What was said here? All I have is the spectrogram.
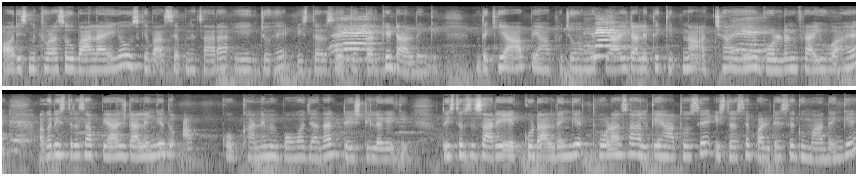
और इसमें थोड़ा सा उबाल आएगा, उसके बाद से अपने सारा एक जो है इस तरह से एक एक करके डाल देंगे। देखिए आप यहाँ पर जो हमने प्याज डाले थे, कितना अच्छा ये गोल्डन फ्राई हुआ है। अगर इस तरह से आप प्याज डालेंगे तो आपको खाने में बहुत ज़्यादा टेस्टी लगेगी। तो इस तरह से सारे एक को डाल देंगे, थोड़ा सा हल्के हाथों से इस तरह से पलटे से घुमा देंगे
